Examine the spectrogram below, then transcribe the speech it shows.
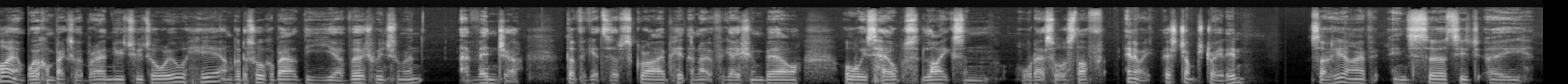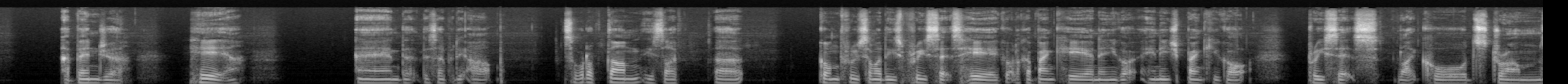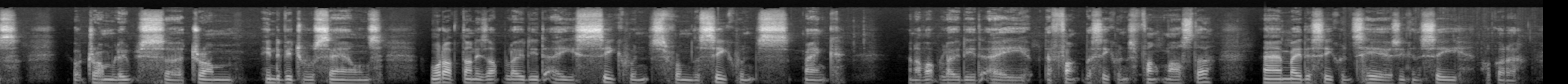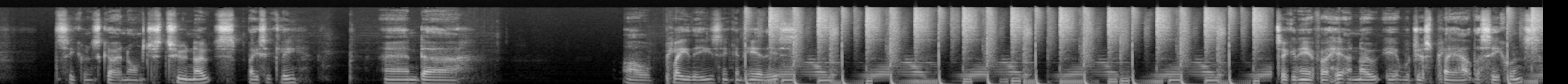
Hi and welcome back to a brand new tutorial. Here I'm going to talk about the uh, virtual instrument Avenger. Don't forget to subscribe, hit the notification bell, always helps, likes and all that sort of stuff. Anyway, let's jump straight in. So here I've inserted a Avenger here and let's open it up. So what I've done is I've uh, gone through some of these presets here. Got like a bank here and then you got in each bank you got presets like chords, drums, got drum loops, uh, drum individual sounds. What I've done is uploaded a sequence from the sequence bank and I've uploaded a the funk the sequence funk master and made a sequence here. As you can see I've got a sequence going on. Just two notes basically and uh, I'll play these. You can hear this So you can hear if I hit a note, it will just play out the sequence.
